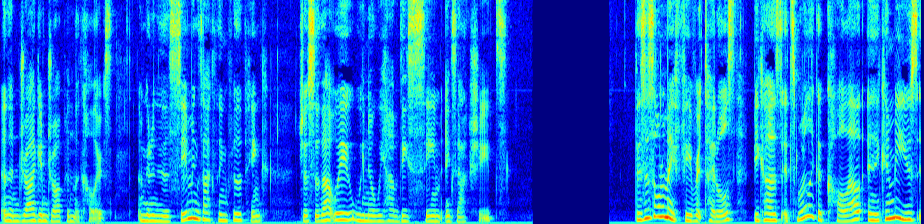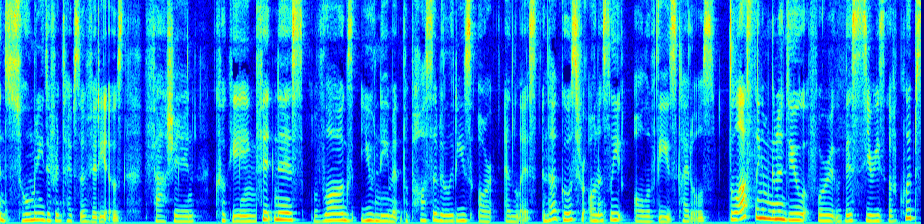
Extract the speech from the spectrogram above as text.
and then drag and drop in the colors. I'm going to do the same exact thing for the pink, just so that way we know we have these same exact shades. This is one of my favorite titles because it's more like a call out and it can be used in so many different types of videos fashion, cooking, fitness, vlogs, you name it. The possibilities are endless. And that goes for honestly all of these titles. The last thing I'm gonna do for this series of clips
